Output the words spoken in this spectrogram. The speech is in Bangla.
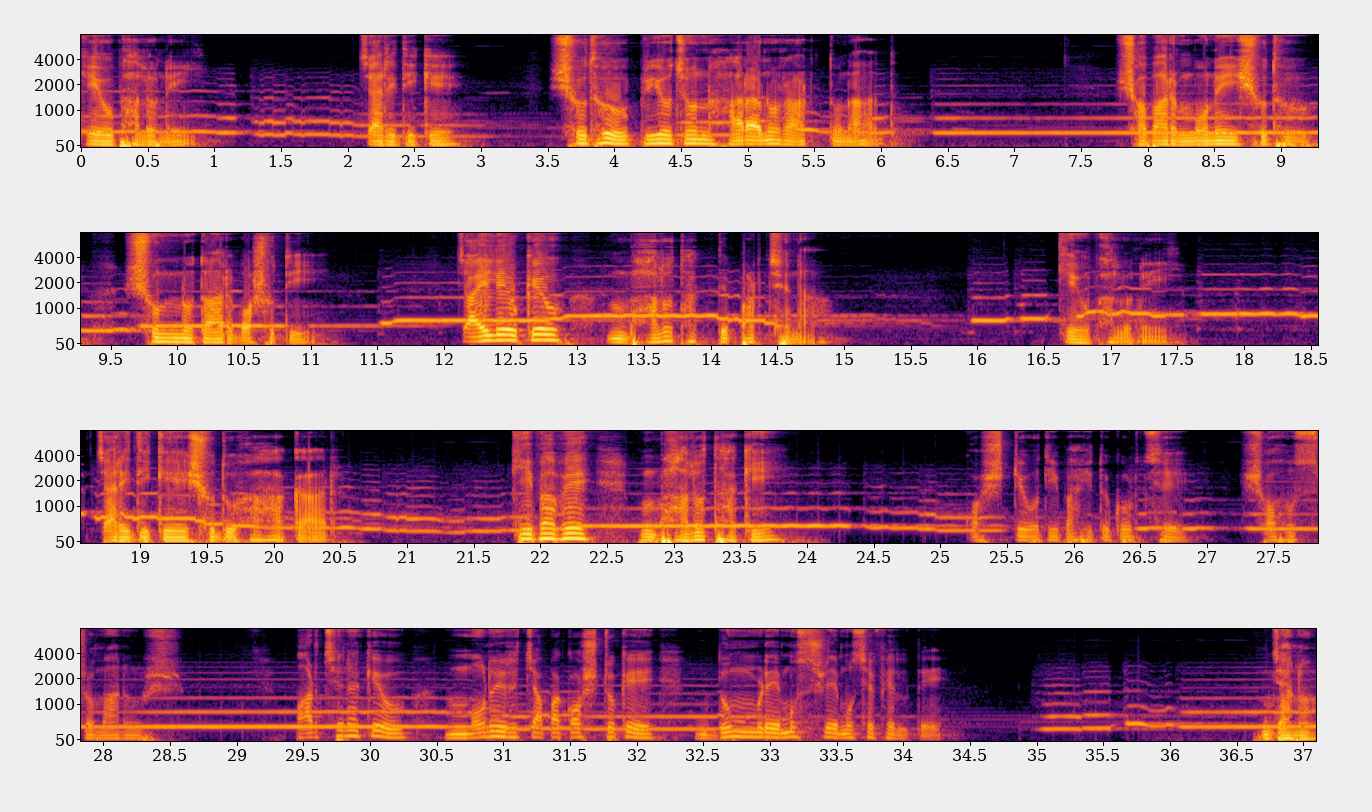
কেউ ভালো নেই। চারিদিকে শুধু প্রিয়জন হারানোর আর্তনাদ। সবার মনেই শুধু শূন্যতার বসতি। চাইলেও কেউ ভালো থাকতে পারছে না। কেউ ভালো নেই। চারিদিকে শুধু হাহাকার। কীভাবে ভালো থাকি? কষ্টে অতিবাহিত করছে সহস্র মানুষ। পারছে না কেউ মনের চাপা কষ্টকে দুমড়ে মুচড়ে মুছে ফেলতে। জানো,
